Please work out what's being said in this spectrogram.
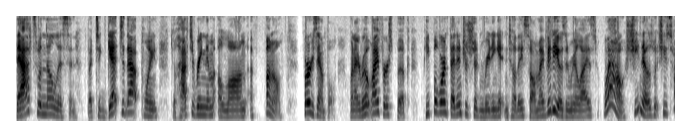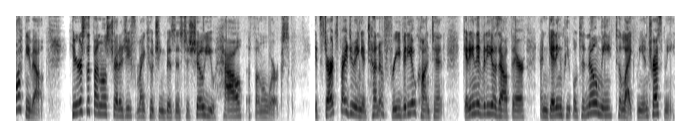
that's when they'll listen. But to get to that point, you'll have to bring them along a funnel. For example, when I wrote my first book, people weren't that interested in reading it until they saw my videos and realized, wow, she knows what she's talking about. Here's the funnel strategy for my coaching business to show you how the funnel works. It starts by doing a ton of free video content, getting the videos out there, and getting people to know me, to like me, and trust me.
